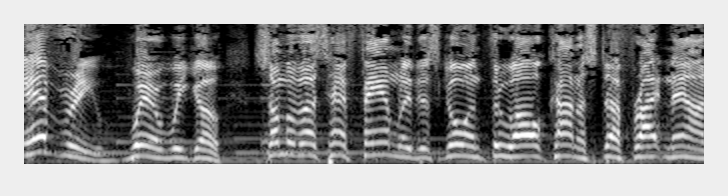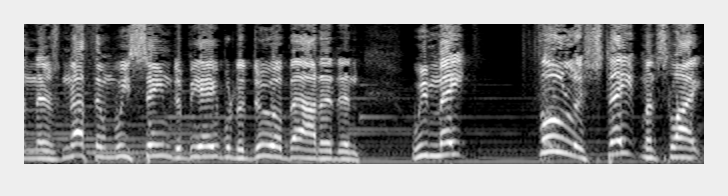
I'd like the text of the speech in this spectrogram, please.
everywhere we go. Some of us have family that's going through all kind of stuff right now and there's nothing we seem to be able to do about it and we make foolish statements like,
